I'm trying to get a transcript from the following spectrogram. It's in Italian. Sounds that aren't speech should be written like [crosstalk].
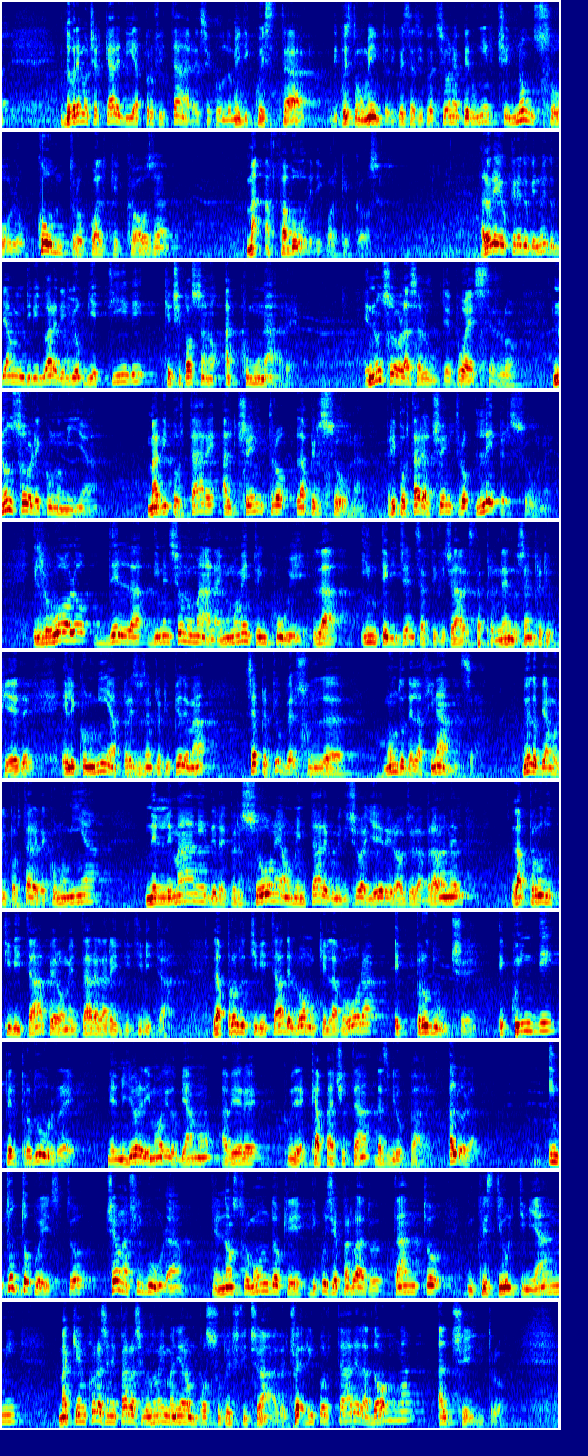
Dovremmo cercare di approfittare, secondo me, di, questa, di, questo momento, di questa situazione, per unirci non solo contro qualche cosa, ma a favore di qualche cosa. Allora io credo che noi dobbiamo individuare degli obiettivi che ci possano accomunare. E non solo la salute può esserlo, non solo l'economia, ma riportare al centro la persona, riportare al centro le persone il ruolo della dimensione umana in un momento in cui la intelligenza artificiale sta prendendo sempre più piede e l'economia ha preso sempre più piede, ma sempre più verso il mondo della finanza. Noi dobbiamo riportare l'economia nelle mani delle persone, aumentare, come diceva ieri Roger Abravanel, la produttività per aumentare la redditività, la produttività dell'uomo che lavora e produce e quindi per produrre nel migliore dei modi dobbiamo avere dire, capacità da sviluppare. Allora, in tutto questo c'è una figura nel nostro mondo che, di cui si è parlato tanto in questi ultimi anni, ma che ancora se ne parla secondo me in maniera un po' superficiale, cioè riportare la donna al centro.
